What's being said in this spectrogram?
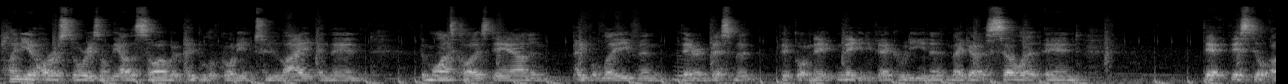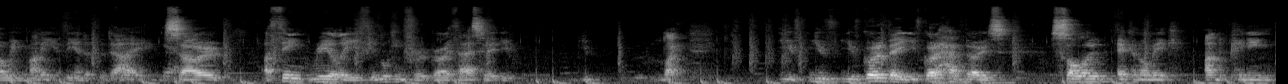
plenty of horror stories on the other side where people have got in too late and then the mines close down and people leave and their investment they've got ne- negative equity in it and they go to sell it and they're, they're still owing money at the end of the day Yeah. so i think really if you're looking for a growth asset you you like you've you've you've got to be you've got to have those solid economic underpinning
